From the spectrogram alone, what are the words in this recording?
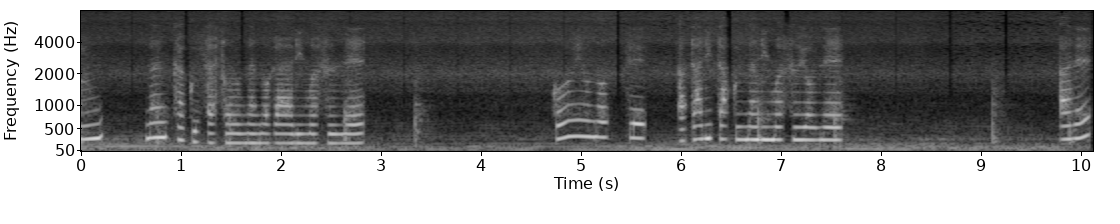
うん？なんか臭そうなのがありますね。のって、当たりたくなりますよね。あれ？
